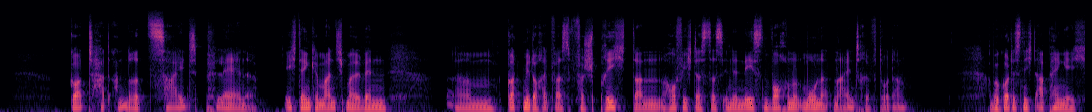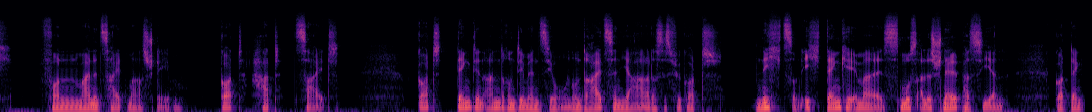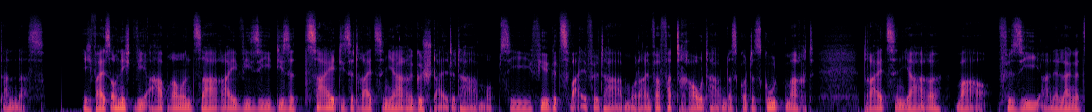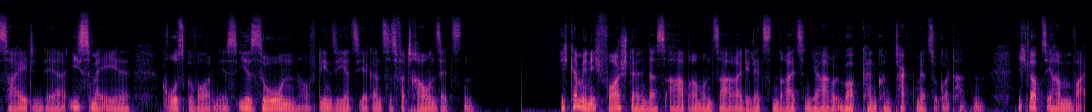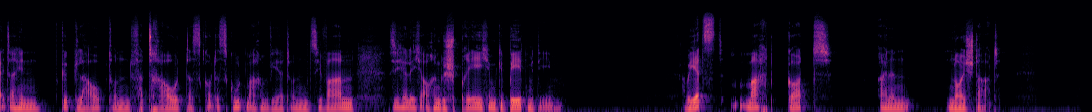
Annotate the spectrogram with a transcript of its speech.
Gott hat andere Zeitpläne. Ich denke manchmal, wenn ähm, Gott mir doch etwas verspricht, dann hoffe ich, dass das in den nächsten Wochen und Monaten eintrifft, oder? Aber Gott ist nicht abhängig von meinen Zeitmaßstäben. Gott hat Zeit. Gott denkt in anderen Dimensionen und 13 Jahre, das ist für Gott nichts. Und ich denke immer, es muss alles schnell passieren. Gott denkt anders. Ich weiß auch nicht, wie Abraham und Sarai, wie sie diese Zeit, diese 13 Jahre gestaltet haben, ob sie viel gezweifelt haben oder einfach vertraut haben, dass Gott es gut macht. 13 Jahre war für sie eine lange Zeit, in der Ismael groß geworden ist, ihr Sohn, auf den sie jetzt ihr ganzes Vertrauen setzten. Ich kann mir nicht vorstellen, dass Abraham und Sarai die letzten 13 Jahre überhaupt keinen Kontakt mehr zu Gott hatten. Ich glaube, sie haben weiterhin geglaubt und vertraut, dass Gott es gut machen wird, und sie waren sicherlich auch im Gespräch, im Gebet mit ihm. Aber jetzt macht Gott einen Neustart.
